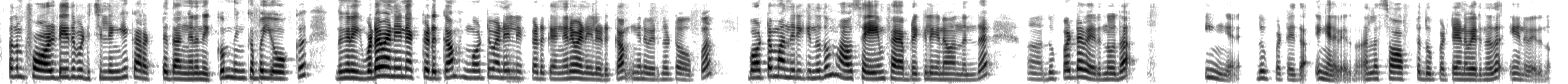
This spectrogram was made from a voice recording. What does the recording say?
അപ്പോൾ നമ്മൾ ഫോൾഡ് ചെയ്ത് പിടിച്ചില്ലെങ്കിൽ കറക്റ്റ് ഇത് അങ്ങനെ നിൽക്കും. നിങ്ങൾക്ക് അപ്പോൾ യോക്ക് ഇതിങ്ങനെ ഇവിടെ വേണമെങ്കിൽ നെക്ക് എടുക്കാം ഇങ്ങോട്ട് വേണമെങ്കിൽ നെക്ക് എടുക്കാം എങ്ങനെ വേണമെങ്കിലും എടുക്കാം ഇങ്ങനെ വരുന്ന ടോപ്പ് ബോട്ടം വന്നിരിക്കുന്നതും ആ സെയിം ഫാബ്രിക്കിൽ ഇങ്ങനെ വന്നിട്ടുണ്ട്. ദുപ്പട്ട വരുന്നത് ഇങ്ങനെ ദുപ്പട്ട ഇതാ ഇങ്ങനെ വരുന്നു. നല്ല സോഫ്റ്റ് ദുപ്പട്ടയാണ് വരുന്നത് ഇങ്ങനെ വരുന്നു.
